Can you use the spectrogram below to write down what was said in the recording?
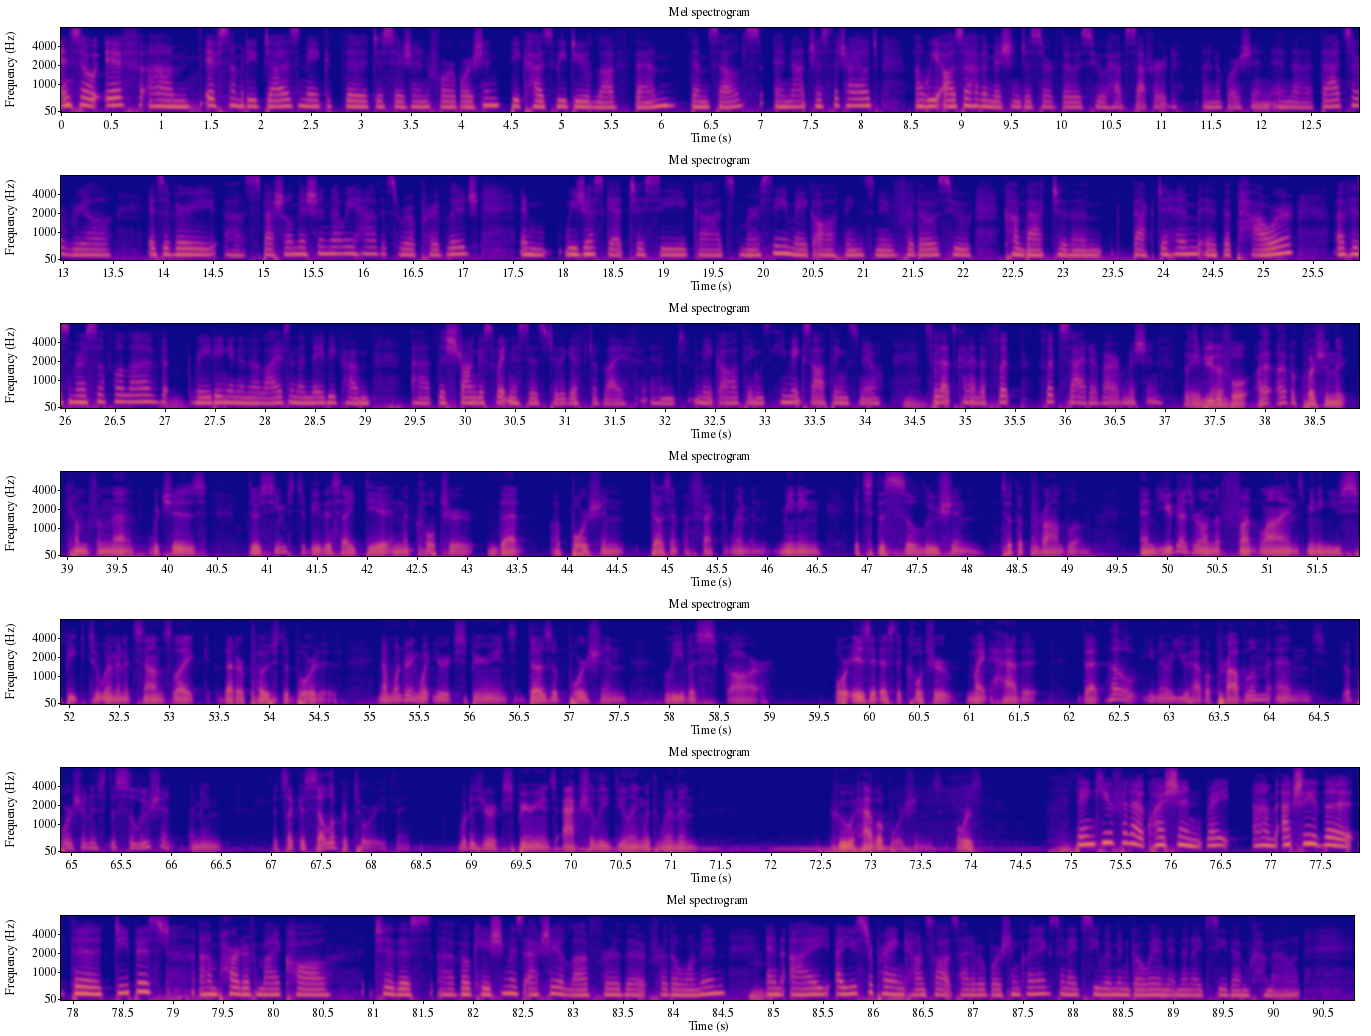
And so, if um, if somebody does make the decision for abortion because we do love them themselves and not just the child, uh, we also have a mission to serve those who have suffered an abortion, and uh, that's a real. It's a very uh, special mission that we have. It's a real privilege, and we just get to see God's mercy make all things new for those who come back to them, back to Him. Uh, the power of His merciful love mm. radiating in their lives, and then they become uh, the strongest witnesses to the gift of life and make all things he makes all things new. Mm. so that's kind of the flip flip side of our mission. That's Amen. beautiful. I, I have a question that come from that which is there seems to be this idea in the culture that abortion doesn't affect women meaning it's the solution to the problem. And you guys are on the front lines meaning you speak to women it sounds like that are post abortive and i'm wondering what your experience does abortion leave a scar or is it as the culture might have it that oh you know you have a problem and abortion is the solution? I mean it's like a celebratory thing. What is your experience actually dealing with women who have abortions or is thank you for that question right? Um, actually the the deepest um, part of my call to this uh, vocation was actually a love for the for the woman. Hmm. and I I used to pray and counsel outside of abortion clinics and I'd see women go in and then I'd see them come out.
